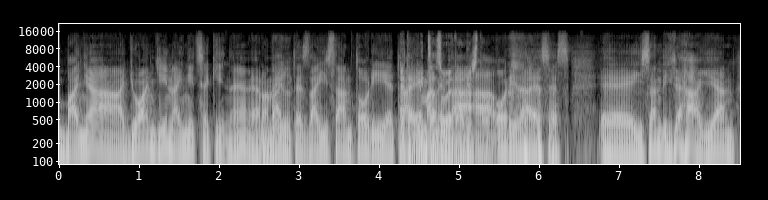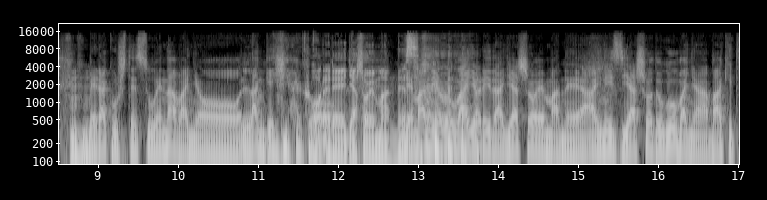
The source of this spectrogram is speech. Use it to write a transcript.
baina joan jin hainitzekin, eh? Erran Bai. dut ez da izan tori eta, Eta eman eta eta hori da, ez ez. E, izan dira agian berak uste zuena, baino lan gehiago. Hor ere jaso eman, ez? Eman diogu bai hori da, jaso eman, eh, hainiz jaso dugu, baina bakit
